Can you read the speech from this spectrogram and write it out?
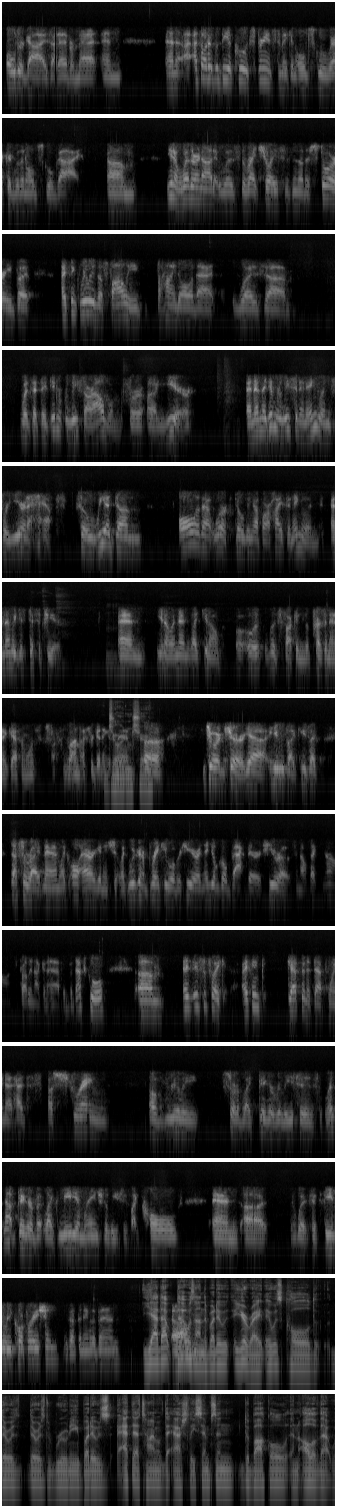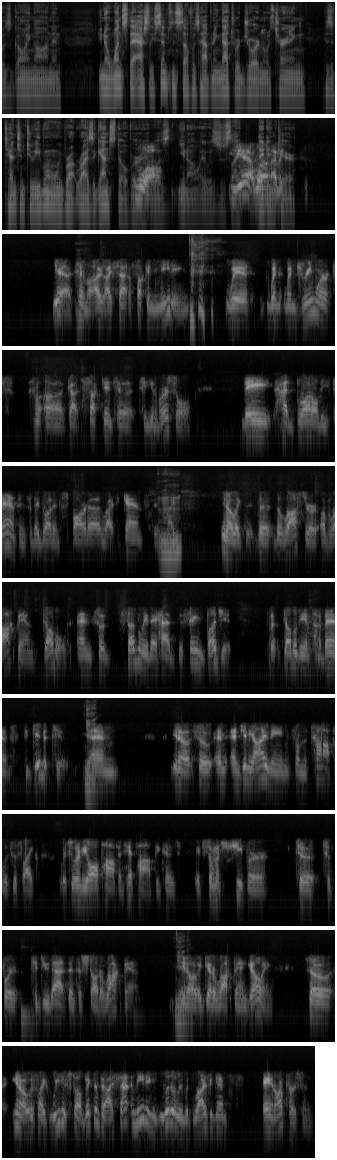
older guys I'd ever met, and and I, thought it would be a cool experience to make an old school record with an old school guy. Um, you know, whether or not it was the right choice is another story, but I think really the folly behind all of that was um, was that they didn't release our album for a year, and then they didn't release it in England for a year and a half. So we had done all of that work building up our hype in England, and then we just disappeared. And you know, and then like you know, was fucking the president of Geffen? What's fucking why am I forgetting his Jordan name? Schur. Uh, Jordan Schur, yeah. He was like, he's like, that's all right, man. Like all arrogant and shit. Like we're gonna break you over here, and then you'll go back there as heroes. And I was like, no, it's probably not gonna happen. But that's cool. Um, it- it's just like I think Geffen at that point had had a string of really sort of like bigger releases, not bigger, but like medium range releases, like Cold and uh, what is it, Thievery Corporation? Is that the name of the band? Yeah, that that was Um, on there, but it was, you're right. It was cold. There was there was the Rooney, but it was at that time of the Ashlee Simpson debacle, and all of that was going on. And you know, once the Ashlee Simpson stuff was happening, that's where Jordan was turning his attention to. Even when we brought Rise Against over, it was you know, it was just like yeah, well, they didn't I mean, care. Yeah, Tim, I, I sat in a fucking meeting with when when DreamWorks uh, got sucked into to Universal. They had brought all these bands in, so they brought in Sparta and Rise Against, and like Mhm. you know, like the, the roster of rock bands doubled, and so suddenly they had the same budget, but double the amount of bands to give it to. Yeah. And you know, so and and Jimmy Iovine from the top was just like, it's going to be all pop and hip hop because it's so much cheaper to to for to do that than to start a rock band. Yeah. You know, and get a rock band going. So you know, it was like we just fell victim to. it. I sat in a meeting literally with Rise Against A and R person,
